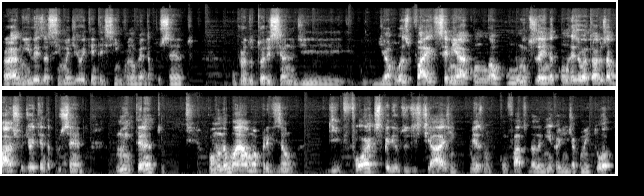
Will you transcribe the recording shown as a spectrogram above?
para níveis acima de 85%, 90%. O produtor esse ano de, de arroz vai semear com muitos ainda com reservatórios abaixo de 80%. No entanto, como não há uma previsão de fortes períodos de estiagem, mesmo com o fato da laninha que a gente já comentou,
